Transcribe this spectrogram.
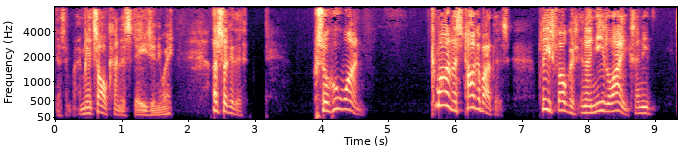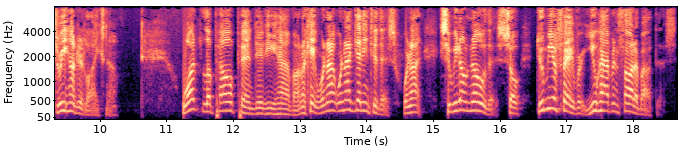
Doesn't matter. I mean, it's all kind of staged anyway. Let's look at this. So who won? Come on, let's talk about this. Please focus. And I need likes. I need 300 likes now. What lapel pin did he have on? Okay, we're not we're not getting to this. We're not see we don't know this. So do me a favor. You haven't thought about this.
